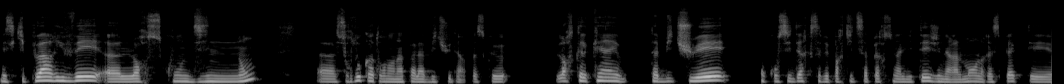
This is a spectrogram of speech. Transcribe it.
mais ce qui peut arriver, lorsqu'on dit non, surtout quand on n'en a pas l'habitude, hein, parce que lorsque quelqu'un est habitué, on considère que ça fait partie de sa personnalité, généralement on le respecte et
